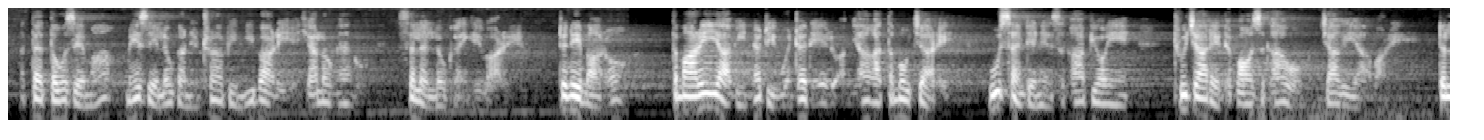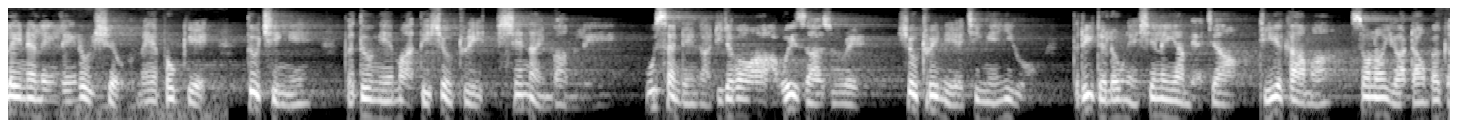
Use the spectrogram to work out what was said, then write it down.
။အသက်30မှာမင်းစီလောက်ကနေထွက်ပြီးမိဘတွေရဲ့ရာလုပ်ငန်းကိုဆက်လက်လုပ်ကိုင်ခဲ့ပါတယ်။ဒီနေ့မှာတော့တမာရီရပြီးနတ်တွေဝင်တတ်တယ်လို့အများကသမုတ်ကြတယ်။ဦးစံတင်နဲ့စကားပြောရင်းထူးခြားတဲ့တပေါင်းစကားကိုကြားခဲ့ရပါတယ်။တလိန်နဲ့လိန်လိန်လို့ရှုပ်အမဲပုတ်ကဲ့သူ့ချီငင် ဘသူငယ်မှတီရှုပ်ထွေးရှင်းနိုင်ပါမလဲ။ဦးစံတင်ကဒီတပေါင်းဟာအဝိဇ္ဇာဆိုတဲ့ရှုပ်ထွေးနေတဲ့ချီငင်ကြီးကိုတတိတလုံးနဲ့ရှင်းလင်းရမယ်အကြောင်းဒီအခါမှာစွန်လုံးရွာတောင်ဘက်က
